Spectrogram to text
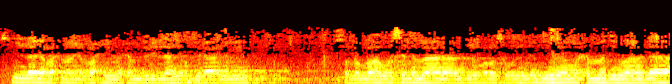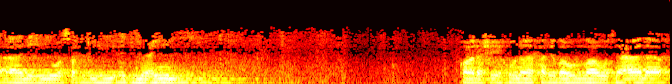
بسم الله الرحمن الرحيم. الحمد لله رب العالمين. صلى الله وسلم على عبده ورسوله نبينا محمد وعلى آله وصحبه أجمعين. قال شيخنا حفظه الله تعالى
